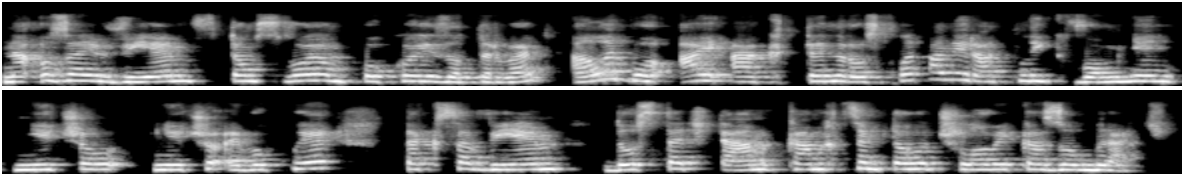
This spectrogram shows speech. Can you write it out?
naozaj viem v tom svojom pokoji zotrvať, alebo aj ak ten rozklepaný ratlík vo mne niečo, niečo evokuje, tak sa viem dostať tam, kam chcem toho človeka zobrať.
